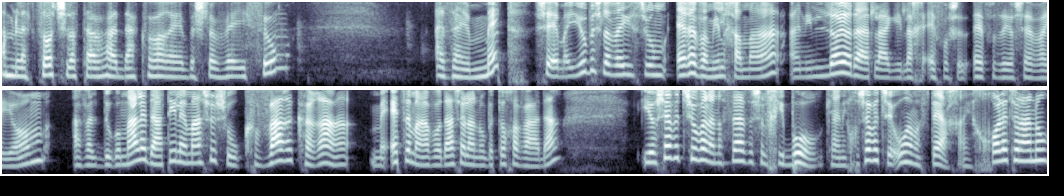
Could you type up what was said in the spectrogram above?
מההמלצות של אותה ועדה כבר בשלבי יישום? אז האמת שהם היו בשלבי יישום ערב המלחמה, אני לא יודעת להגיד לך איפה, ש... איפה זה יושב היום, אבל דוגמה לדעתי למשהו שהוא כבר קרה מעצם העבודה שלנו בתוך הוועדה, יושבת שוב על הנושא הזה של חיבור, כי אני חושבת שהוא המפתח, היכולת שלנו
